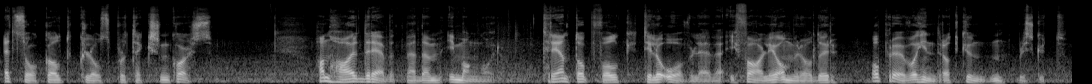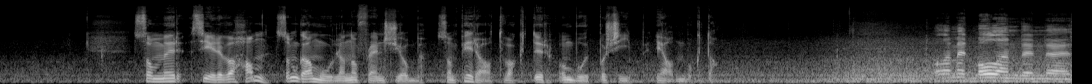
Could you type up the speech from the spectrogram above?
et såkalt close protection course. Han har drevet med dem i mange år, trent opp folk til å overleve i farlige områder og prøve å hindre at kunden blir skutt. Sommer sier det var han som ga Moland og French jobb som piratvakter om bord på skip i Adenbukta. Well, I met Moland in, uh,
